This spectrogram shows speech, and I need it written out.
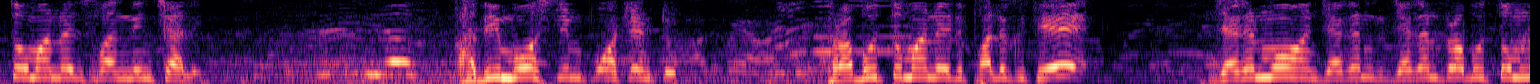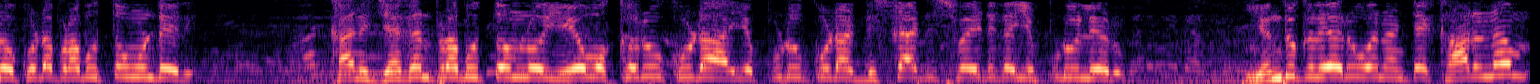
ప్రభుత్వం అనేది స్పందించాలి. అది మోస్ట్ ఇంపార్టెంట్. ప్రభుత్వం అనేది పలుకుతే జగన్మోహన్ జగన్ జగన్ ప్రభుత్వంలో కూడా ప్రభుత్వం ఉండేది. కానీ జగన్ ప్రభుత్వంలో ఏ ఒక్కరూ కూడా ఎప్పుడూ కూడా డిస్సాటిస్ఫైడ్గా ఎప్పుడూ లేరు. ఎందుకు లేరు అని అంటే కారణం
